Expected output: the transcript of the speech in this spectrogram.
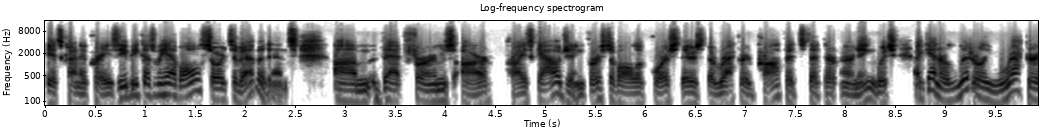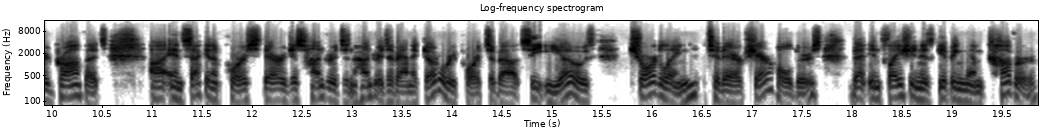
it's kind of crazy because we have all sorts of evidence um, that firms are price gouging. First of all, of course, there's the record profits that they're earning, which again are literally record profits. Uh, and second, of course, there are just hundreds and hundreds of anecdotal reports about CEOs chortling to their shareholders that inflation is giving them cover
